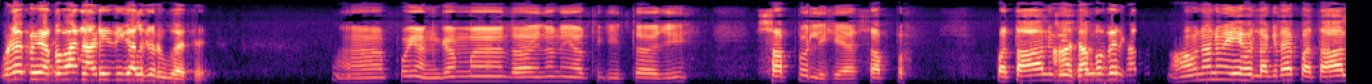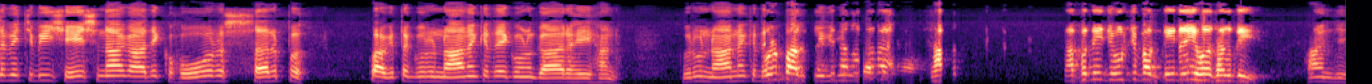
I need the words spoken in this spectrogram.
ਉਹਨੇ ਵੀ ਅੰਗਵਾ ਨਾੜੀ ਦੀ ਗੱਲ ਕਰੂਗਾ ਇੱਥੇ। ਭੁਯੰਗਮ ਦਾ ਇਹਨਾਂ ਨੇ ਅਰਥ ਕੀਤਾ ਜੀ। ਸੱਪ ਲਿਖਿਆ ਸੱਪ। ਪਤਾਲ ਹਾਂ ਵਿੱਚ ਸੱਪ ਫਿਰ ਹਾਂ ਉਹਨਾਂ ਨੂੰ ਇਹ ਲੱਗਦਾ ਪਤਾਲ ਵਿੱਚ ਵੀ ਸ਼ੇਸ਼ਨਾਗ ਆਦਿਕ ਹੋਰ ਸਰਪ ਭਗਤ ਗੁਰੂ ਨਾਨਕ ਦੇ ਗੁਣ ਗਾ ਰਹੇ ਹਨ। ਗੁਰੂ ਨਾਨਕ ਦੇ ਭਗਤੀ ਸੱਪ ਸੱਪ ਦੀ ਜੂਨ ਚ ਭਗਤੀ ਨਹੀਂ ਹੋ ਸਕਦੀ। ਹਾਂਜੀ।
